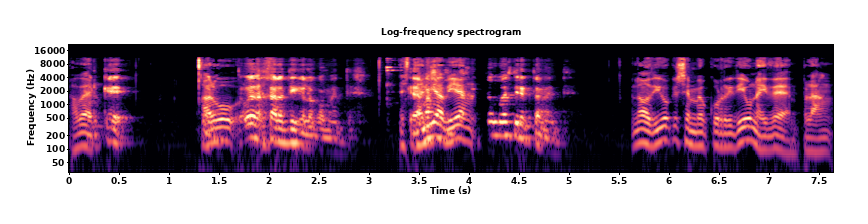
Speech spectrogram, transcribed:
A ver, ¿Por qué? Algo- Te voy a dejar a ti que lo comentes. Que Estaría además bien. afectó más directamente. no, digo que se me ocurriría una idea, en plan,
